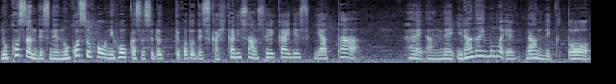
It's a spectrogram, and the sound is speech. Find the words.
残すんですね。残す方にフォーカスするってことですか？ひかりさん、正解です。やったはい、あのね、いらないものを選んでいくと、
